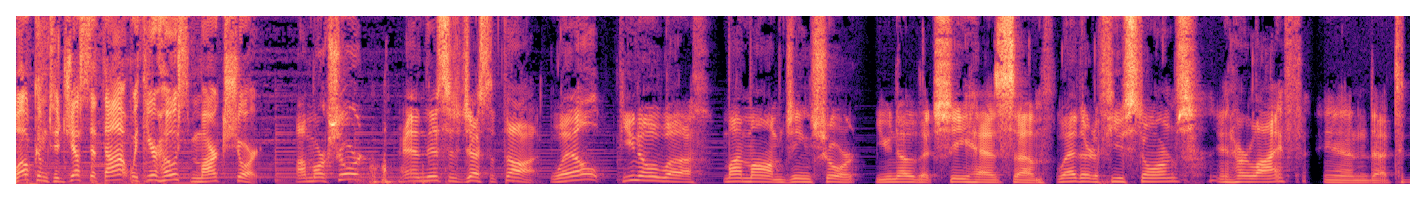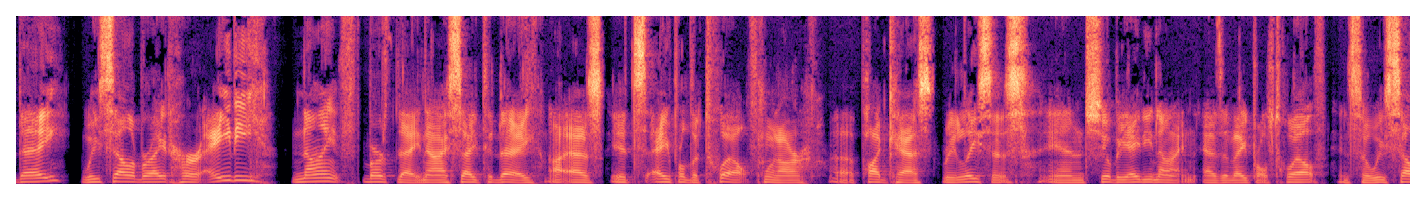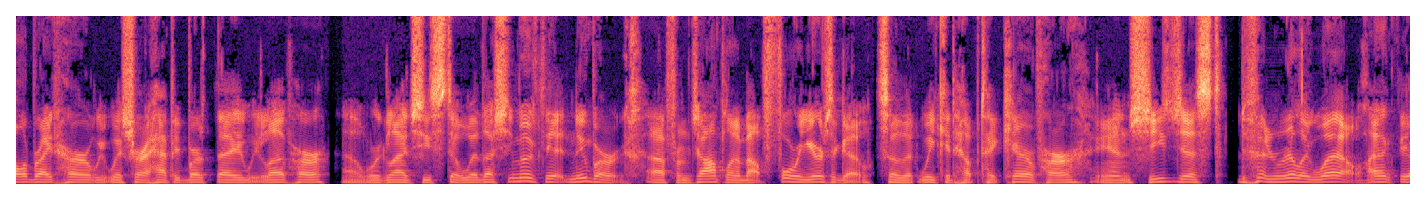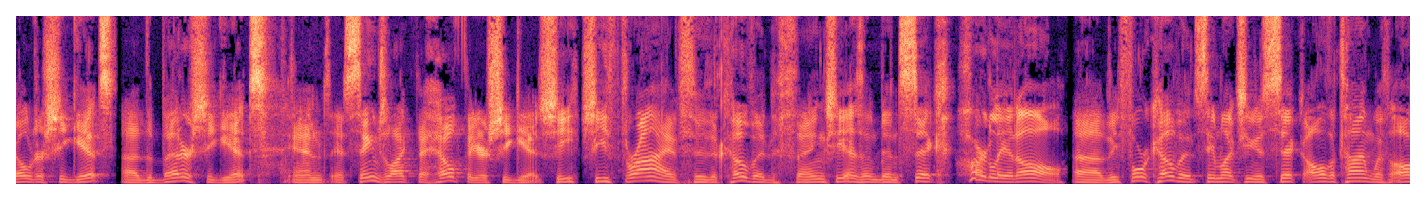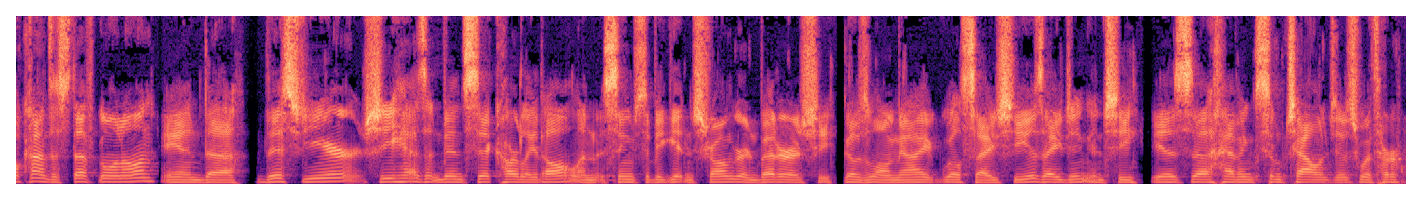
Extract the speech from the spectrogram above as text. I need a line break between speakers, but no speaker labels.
Welcome to Just a Thought with your host, Mark Short.
I'm Mark Short, and this is Just a Thought. Well, if you know uh, my mom, Jean Short, you know that she has um, weathered a few storms in her life. And uh, today we celebrate her 80 ninth birthday. Now, I say today uh, as it's April the 12th when our uh, podcast releases, and she'll be 89 as of April 12th. And so we celebrate her. We wish her a happy birthday. We love her. Uh, we're glad she's still with us. She moved to Newburgh uh, from Joplin about four years ago so that we could help take care of her. And she's just doing really well. I think the older she gets, uh, the better she gets. And it seems like the healthier she gets. She she thrived through the COVID thing. She hasn't been sick hardly at all. Uh, before COVID, it seemed like she was sick all the time with all kinds of stuff going on. And uh, this year, she hasn't been sick hardly at all, and it seems to be getting stronger and better as she goes along. Now, I will say she is aging and she is uh, having some challenges with her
